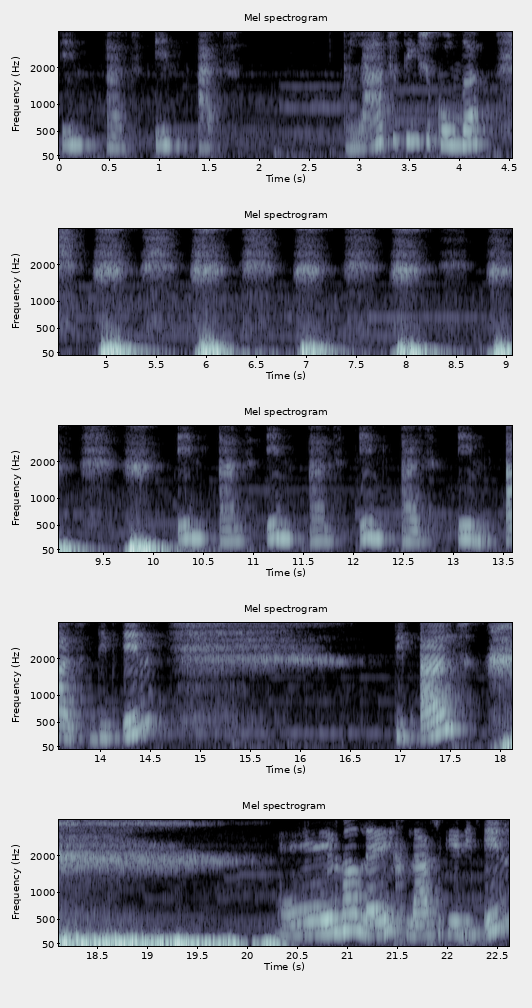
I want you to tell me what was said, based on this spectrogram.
in, uit, in, uit. De laatste 10 seconden. In, uit, in, uit, in, uit, in, uit. Diep in. Diep uit. Helemaal leeg. Laatste keer diep in.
